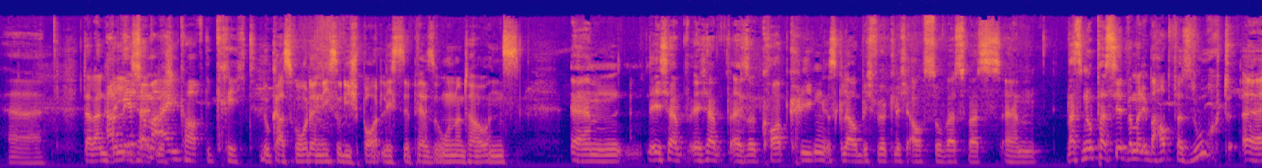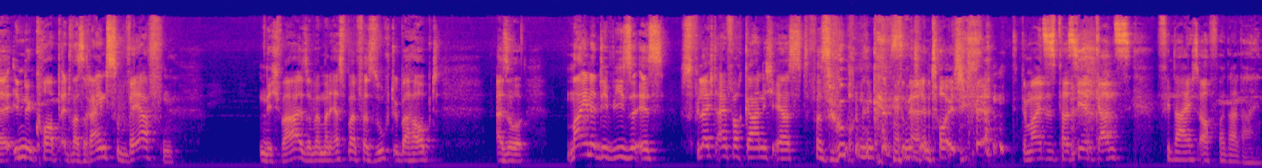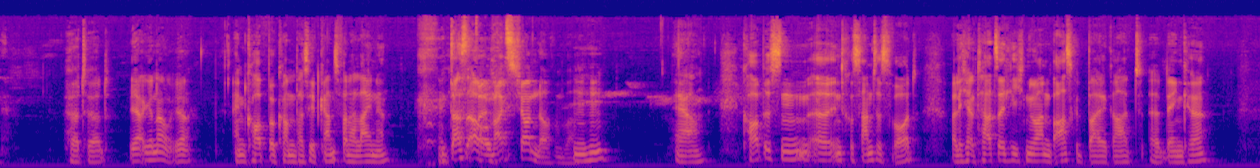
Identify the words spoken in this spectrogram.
Äh, Daran haben will wir ich schon halt mal nicht. einen Korb gekriegt? Lukas Rode nicht so die sportlichste Person unter uns. Ähm, ich habe, ich hab, also Korb kriegen ist, glaube ich, wirklich auch sowas, was, ähm, was nur passiert, wenn man überhaupt versucht, äh, in den Korb etwas reinzuwerfen. Nicht wahr? Also wenn man erstmal versucht, überhaupt, also meine Devise ist, es vielleicht einfach gar nicht erst versuchen, dann kannst du nicht enttäuscht werden. Du meinst, es passiert ganz vielleicht auch von alleine. Hört, hört. Ja, genau, ja. Ein Korb bekommen passiert ganz von alleine. Das Bei auch. Max schon offenbar. Ja, Korb ist ein äh, interessantes Wort, weil ich ja tatsächlich nur an Basketball gerade äh, denke.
